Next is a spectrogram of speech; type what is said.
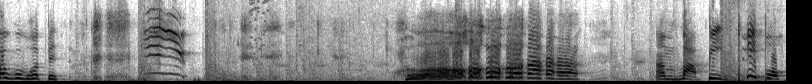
Power weapon. I'm about to beat people.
